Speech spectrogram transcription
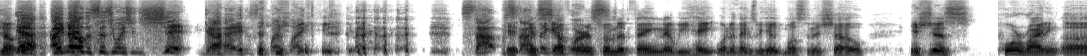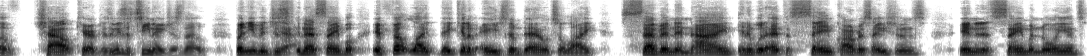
no, yeah, it, I know the situation's shit, guys, but like stop, it, stop. It, suffers from the thing that we hate. One of the things we hate most in the show. It's just poor writing of child characters, and these are teenagers though. But even just yeah. in that same boat, it felt like they could have aged them down to like seven and nine, and it would have had the same conversations and the same annoyance.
